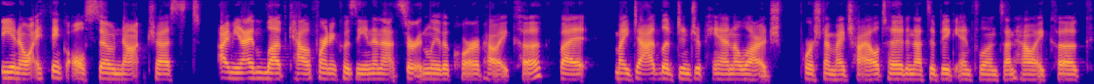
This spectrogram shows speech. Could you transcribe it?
you know, I think also not just, I mean, I love California cuisine, and that's certainly the core of how I cook, but my dad lived in Japan a large portion of my childhood, and that's a big influence on how I cook.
